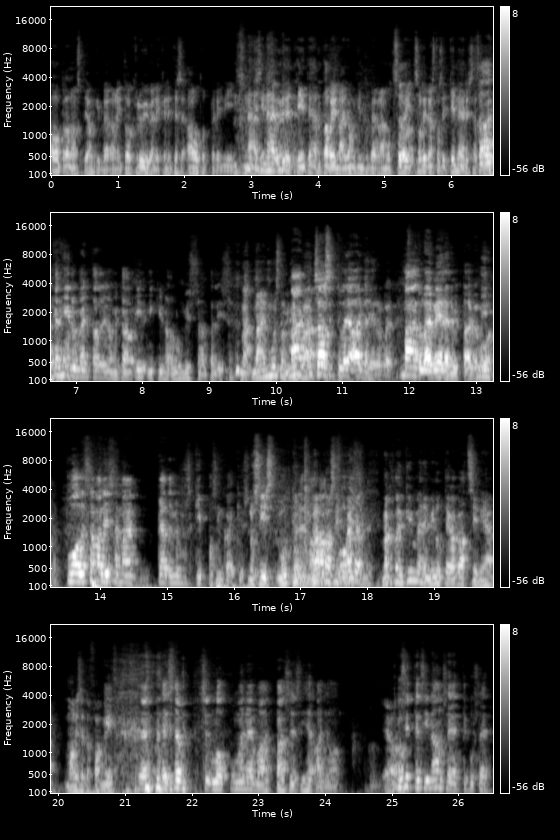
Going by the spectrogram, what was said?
oon pelannut sitä jonkin verran, niin tuo Kryyvi, eli niiden se autopeli, niin siinähän, siinähän yritettiin tehdä tarinaa jonkin verran, mutta se, Se oli, se oli myös tosi geneeristä Se on ehkä hirvein tarina, mikä on ikinä ollut missään pelissä. Mä, mä en muista, mikä Mä- pää... Se on sitten kyllä jo aika hirveä. Mä, Tulee mieleen nyt aika niin, huono. puolessa välissä mä käytännössä skippasin kaikki. No siis, mut, mut, Kenet mä, pelasin, mä, mä katsoin 10 minuuttia katsiin ja mä olin sieltä fuck Niin, ei sitä, se loppu menee vaan, että pääsee siihen ajoon. Joo. Mutta kun sitten siinä on se, että kun se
